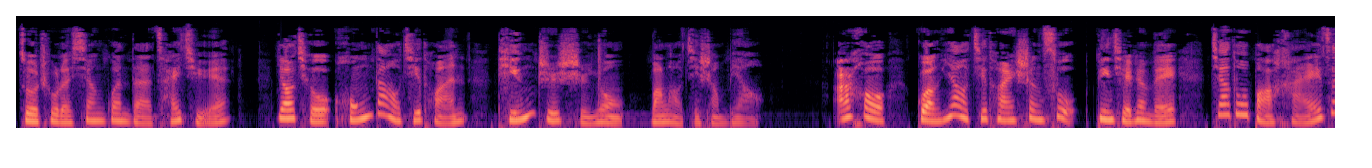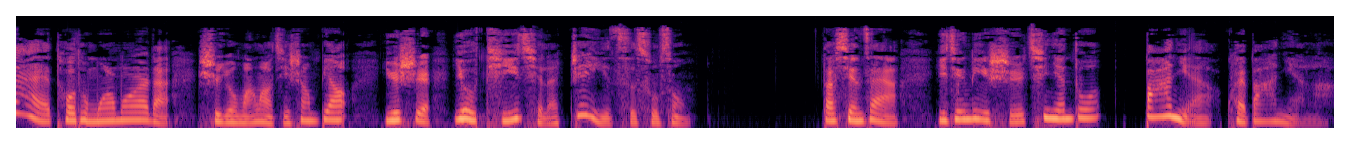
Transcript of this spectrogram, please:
作出了相关的裁决，要求鸿道集团停止使用王老吉商标。而后，广药集团胜诉，并且认为加多宝还在偷偷摸摸的使用王老吉商标，于是又提起了这一次诉讼。到现在啊，已经历时七年多，八年，快八年了。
